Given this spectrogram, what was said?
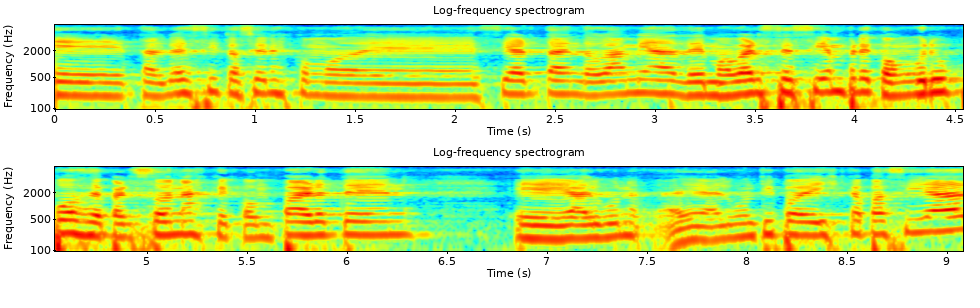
eh, tal vez situaciones como de cierta endogamia, de moverse siempre con grupos de personas que comparten eh, algún, eh, algún, tipo de discapacidad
